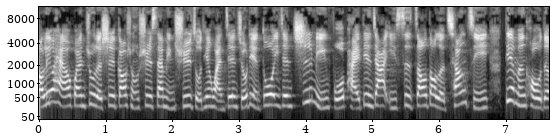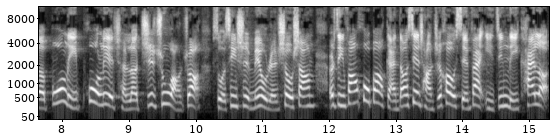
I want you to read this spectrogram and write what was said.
好，另外还要关注的是高雄市三明区，昨天晚间九点多，一间知名佛牌店家疑似遭到了枪击，店门口的玻璃破裂成了蜘蛛网状，所幸是没有人受伤。而警方获报赶到现场之后，嫌犯已经离开了，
